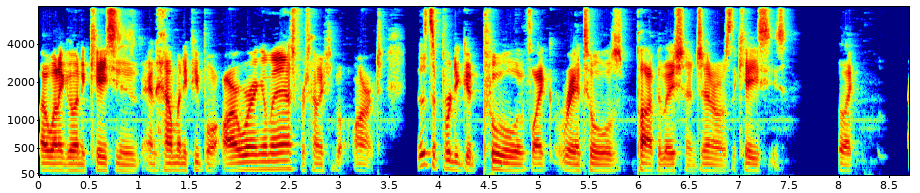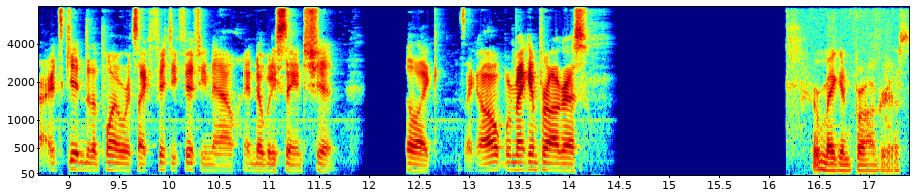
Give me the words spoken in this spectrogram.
by when I go into Casey's and how many people are wearing a mask versus how many people aren't. That's a pretty good pool of like Rantoul's population in general is the Casey's. So like uh, it's getting to the point where it's like 50-50 now and nobody's saying shit. So like it's like oh we're making progress. We're making progress.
